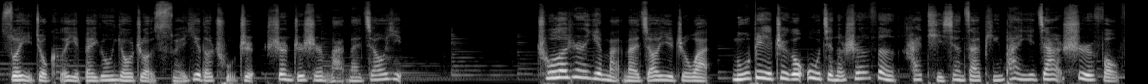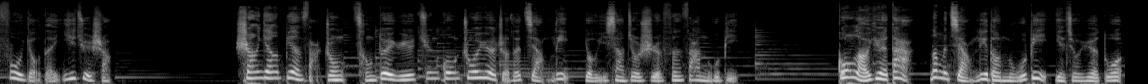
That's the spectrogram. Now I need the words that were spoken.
所以就可以被拥有者随意的处置，甚至是买卖交易。除了任意买卖交易之外，奴婢这个物件的身份还体现在评判一家是否富有的依据上。商鞅变法中曾对于军功卓越者的奖励有一项就是分发奴婢，功劳越大，那么奖励的奴婢也就越多。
